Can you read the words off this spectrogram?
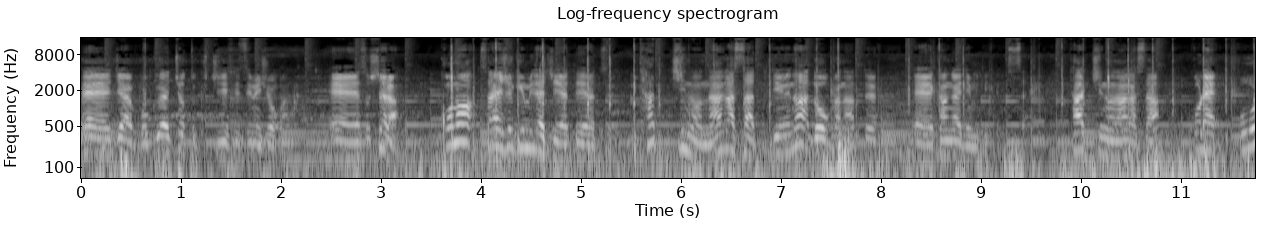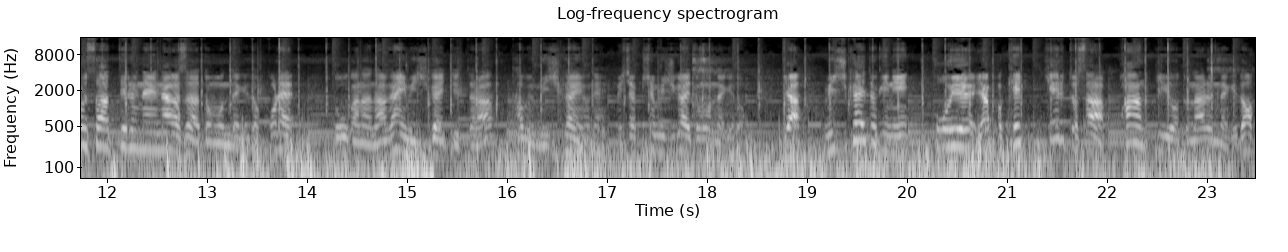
えー、じゃあ僕がちょっと口で説明しようかな。えー、そしたら、この最初君たちやってるやつ、タッチの長さっていうのはどうかなと、えー、考えてみてください。タッチの長さ、これ、ボール触ってるね、長さだと思うんだけど、これ、どうかな？長い短いって言ったら、多分短いよね。めちゃくちゃ短いと思うんだけど。じゃあ、短い時に、こういう、やっぱ蹴るとさ、パンっていう音になるんだけど、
